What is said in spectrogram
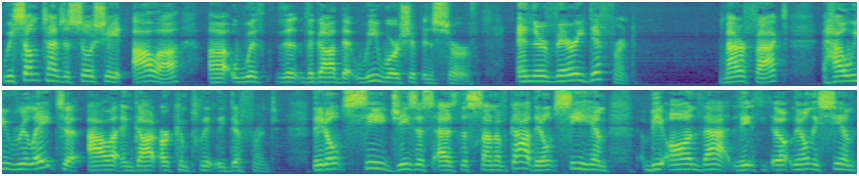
we sometimes associate Allah uh, with the, the God that we worship and serve, and they're very different. Matter of fact, how we relate to Allah and God are completely different. They don't see Jesus as the Son of God. They don't see him beyond that. They, they only see him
